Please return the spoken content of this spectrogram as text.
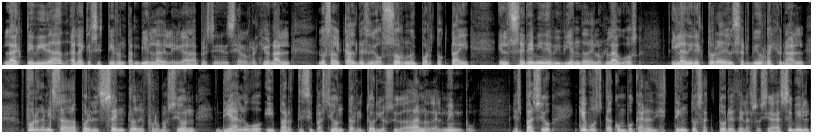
La actividad a la que asistieron también la delegada presidencial regional, los alcaldes de Osorno y Puerto Octay, el Ceremi de Vivienda de los Lagos y la directora del Servicio Regional fue organizada por el Centro de Formación, Diálogo y Participación Territorio Ciudadano del MIMPU espacio que busca convocar a distintos actores de la sociedad civil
